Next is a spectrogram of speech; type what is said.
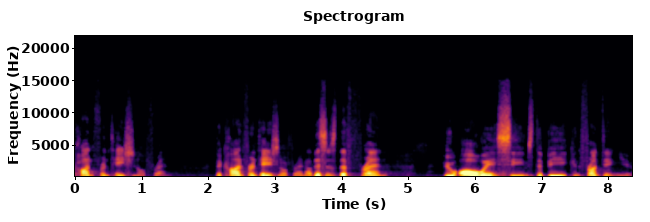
confrontational friend. The confrontational friend. Now, this is the friend who always seems to be confronting you,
